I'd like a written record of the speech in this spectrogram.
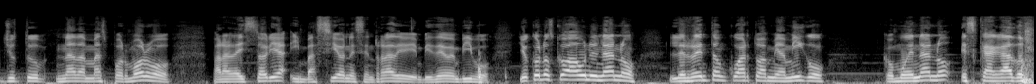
YouTube, nada más por morbo. para la historia invasiones en radio y en video en vivo. Yo conozco a un enano, le renta un cuarto a mi amigo. Como enano es cagado.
